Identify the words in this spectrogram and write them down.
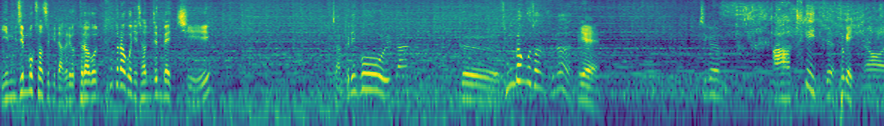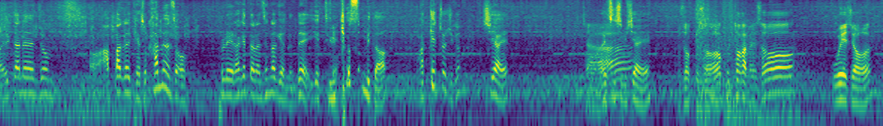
임진목 선수입니다. 그리고 드라곤 투 드라곤이 전진 배치. 자, 그리고 일단 그 송병구 선수는 예. 지금 아 투게이트. 두 개. 어, 일단은 좀 어, 압박을 계속하면서 플레이를 하겠다는 생각이었는데 이게 들켰습니다. 봤겠죠 지금 시야에. 자, 어, SCB 시야에. 구석구석 훑어가면서 우회전.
